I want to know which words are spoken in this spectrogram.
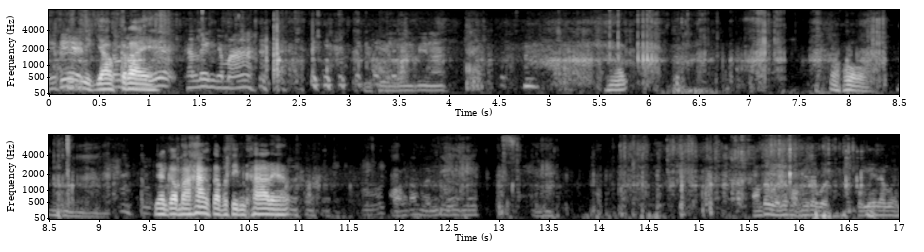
นี่พี่อีกยาวไกลตรงนี้คันเร่งจะมา พี่นะโอ้โหยังกับมาห้างสรรพสินค้าเลยครับของก็เหมือนดีดีของตะเวนหรือของไม่ตะเวนผมมีระเบิด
